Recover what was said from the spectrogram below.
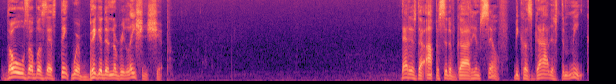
those of us that think we're bigger than the relationship, That is the opposite of God Himself because God is the meek.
